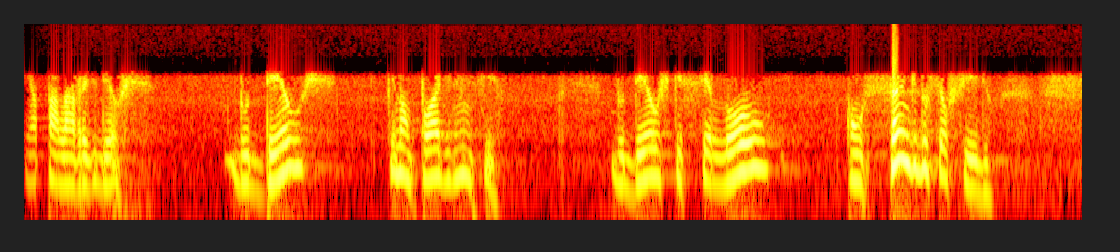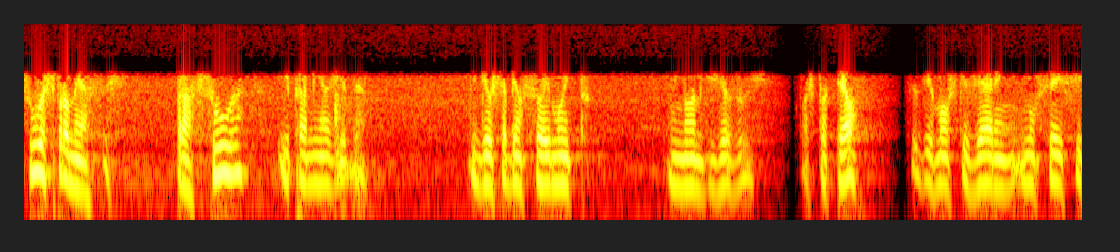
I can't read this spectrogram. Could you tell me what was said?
é a palavra de Deus. Do Deus que não pode mentir. Do Deus que selou com o sangue do seu filho suas promessas para a sua e para a minha vida. Que Deus te abençoe muito, em nome de Jesus. Pastor Tel, se os irmãos quiserem, não sei se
